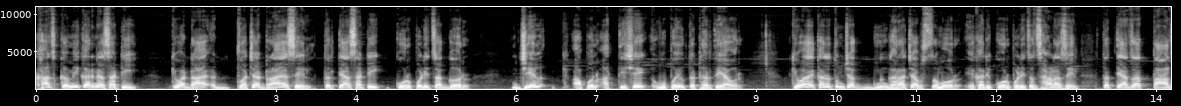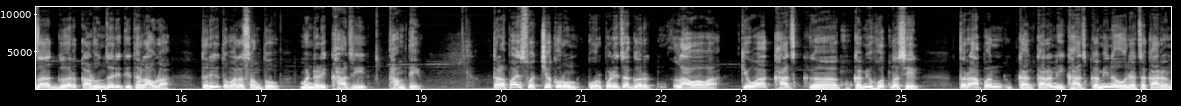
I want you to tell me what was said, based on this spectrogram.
खाज कमी करण्यासाठी किंवा डाय त्वचा ड्राय असेल तर त्यासाठी कोरपडीचा गर जेल आपण अतिशय उपयुक्त ठरते यावर. किंवा एखादं तुमच्या घराच्या समोर एखादी कोरपडीचं झाड असेल तर त्याचा ताजा गर काढून जरी तिथं लावला तरी तुम्हाला सांगतो मंडळी खाज ही थांबते. तळपाय स्वच्छ करून कोरपडीचा गर लावावा किंवा खाज क कमी होत नसेल तर आपण का कारण ही खाज कमी न होण्याचं कारण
